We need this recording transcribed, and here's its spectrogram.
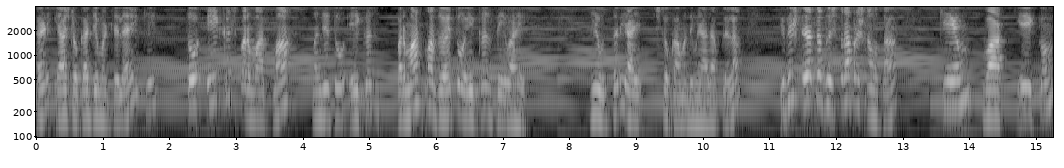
कारण या श्लोकात जे म्हटलेलं आहे की तो एकच परमात्मा म्हणजे तो एकच परमात्मा जो आहे तो एकच देव आहे. हे उत्तर या श्लोकामध्ये मिळालं आपल्याला. युधिष्ठिराचा दुसरा प्रश्न होता किम वाक्येकम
